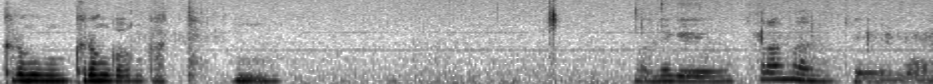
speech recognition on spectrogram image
그런 그런 건것 같아. 음. 만약에 사람한테 뭐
